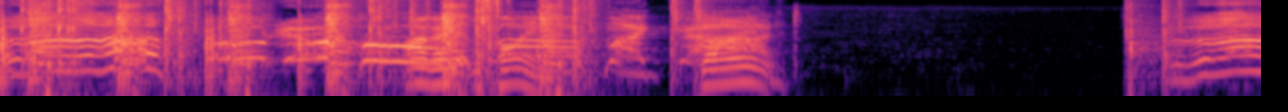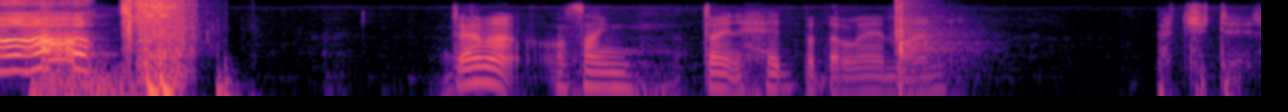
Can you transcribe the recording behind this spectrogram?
Oh, I gotta get the coin. Oh my god! Don't. Ah! Damn it! I was saying don't head headbutt the landmine. But you did.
